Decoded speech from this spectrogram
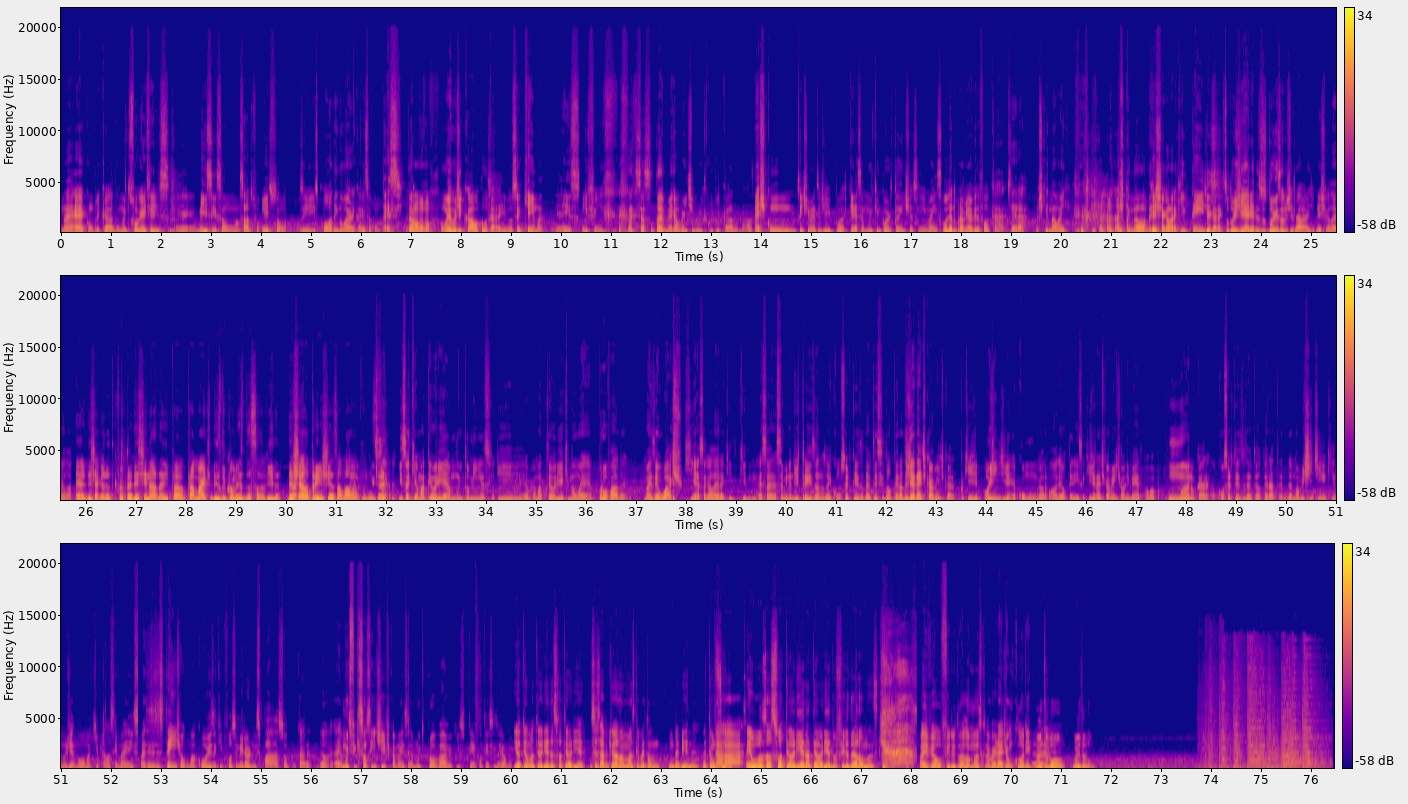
É, é complicado. Muitos foguetes, é, mísseis são lançados, foguetes são e explodem no ar, cara. Isso acontece. Então, um erro de cálculo, cara, e você queima. E é isso. Enfim, esse assunto é realmente muito complicado. Mas mexe com um sentimento de, pô, eu queria ser muito importante, assim, mas olhando pra minha vida, eu falo, cara, será? Acho que não, hein? Acho que não. Deixa a galera que entende, a galera que estudou engenharia desde os dois anos de idade, deixa a galera lá. É, deixa a garota que foi predestinada aí pra, pra Marte desde o começo da sua vida. Deixa Cara, eu- ela preencher essa vaga Ó, por isso, você. isso aqui é uma teoria muito minha, assim, que é é uma teoria que não é provada. Mas eu acho que essa galera que, que essa, essa menina de 3 anos aí, com certeza deve ter sido alterada geneticamente, cara. Porque hoje em dia é comum, a galera fala, olha, alterei isso aqui geneticamente, um alimento, papapá. Um humano, cara, com certeza deve ter alterado, deve uma mexidinha aqui no genoma aqui pra ela ser mais, mais resistente a alguma coisa, que fosse melhor no espaço. Cara, eu- é muito ficção científica, mas é muito provável que isso tenha acontecido realmente. E eu tenho uma teoria da sua teoria. Você sabe que o Elon Musk vai ter um, um bebê, né? Vai ter um Ah, filho. Eu uso a sua teoria na teoria do filho do Elon Musk. Vai ver o filho do Elon Musk, na verdade, é um clone. muito Ai, bom, muito bom.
